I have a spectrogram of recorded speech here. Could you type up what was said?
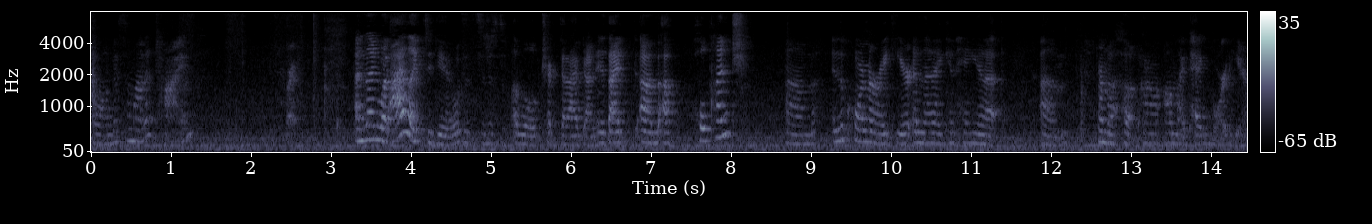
the longest amount of time. Right. And then what I like to do, this is just a little trick that I've done, is I um, hole punch um, in the corner right here and then I can hang it up um, from a hook on my pegboard here.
